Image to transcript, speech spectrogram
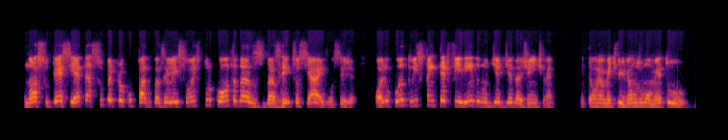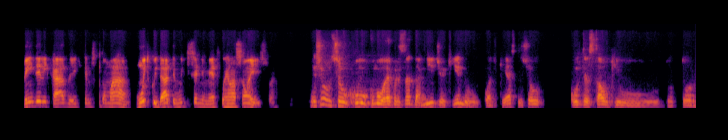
Nosso TSE está super preocupado com as eleições por conta das, das redes sociais, ou seja, olha o quanto isso está interferindo no dia a dia da gente, né? Então, realmente vivemos um momento bem delicado aí que temos que tomar muito cuidado, ter muito discernimento com relação a isso. Né? Deixa eu, como, como representante da mídia aqui no podcast, deixa eu contestar o que o Dr.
